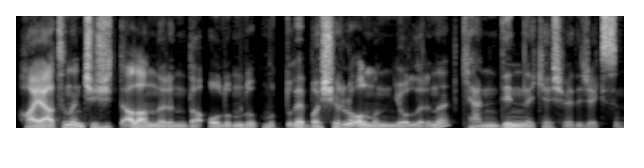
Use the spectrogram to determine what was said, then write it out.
Hayatının çeşitli alanlarında olumlu, mutlu ve başarılı olmanın yollarını kendinle keşfedeceksin.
